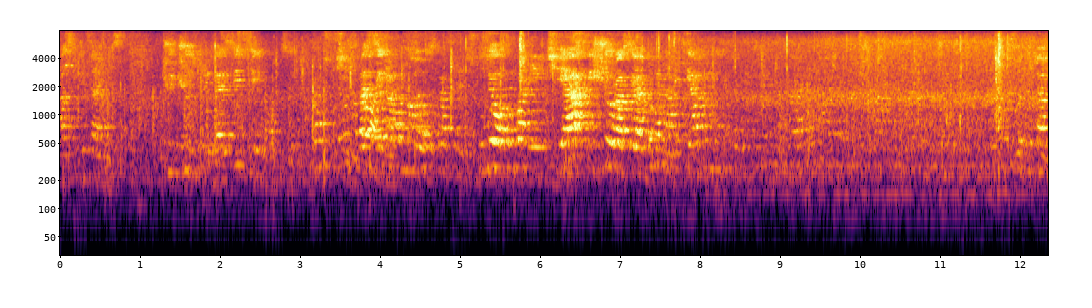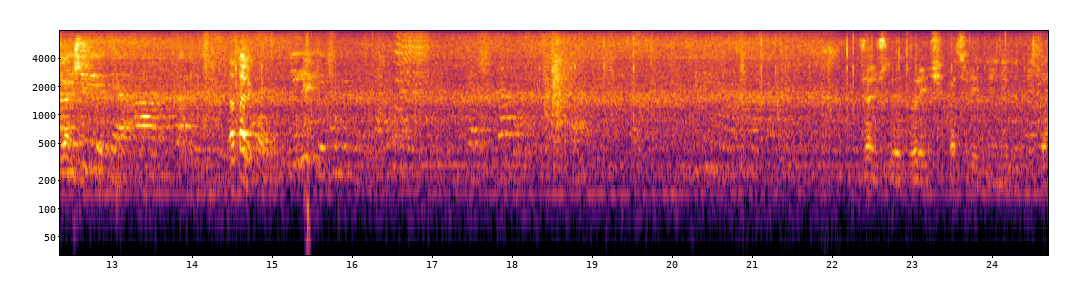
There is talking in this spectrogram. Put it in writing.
а специалисты. Чуть-чуть пригасите эмоции. Спасибо. Все. Я еще раз я я там не живете, а Наталья Павловна, Жаль, что эту речь последняя не дописал.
